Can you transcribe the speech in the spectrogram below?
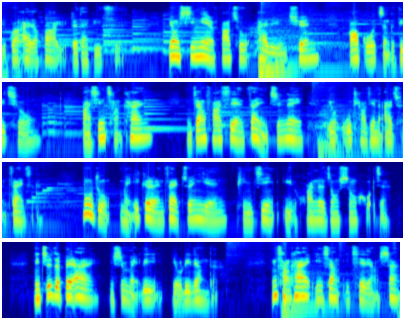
与关爱的话语对待彼此，用心念发出爱的圆圈，包裹整个地球。把心敞开，你将发现，在你之内有无条件的爱存在着。目睹每一个人在尊严、平静与欢乐中生活着。你值得被爱，你是美丽、有力量的。你敞开，迎向一切良善，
